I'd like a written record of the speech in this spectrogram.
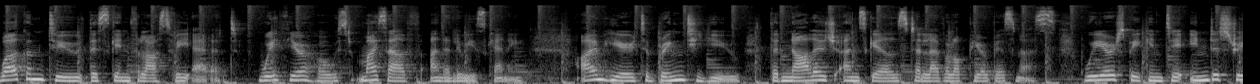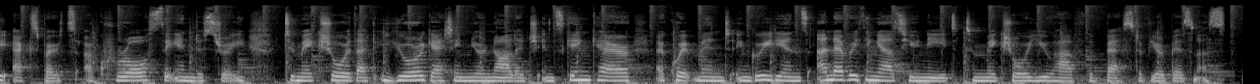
Welcome to the Skin Philosophy Edit with your host, myself, Anna Louise Kenny. I'm here to bring to you the knowledge and skills to level up your business. We are speaking to industry experts across the industry to make sure that you're getting your knowledge in skincare, equipment, ingredients, and everything else you need to make sure you have the best of your business.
